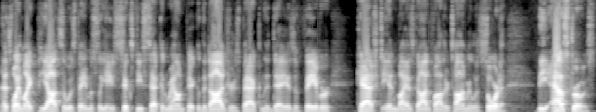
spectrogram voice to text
That's why Mike Piazza was famously a 62nd round pick of the Dodgers back in the day as a favor cashed in by his godfather Tommy Lasorda. The Astros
